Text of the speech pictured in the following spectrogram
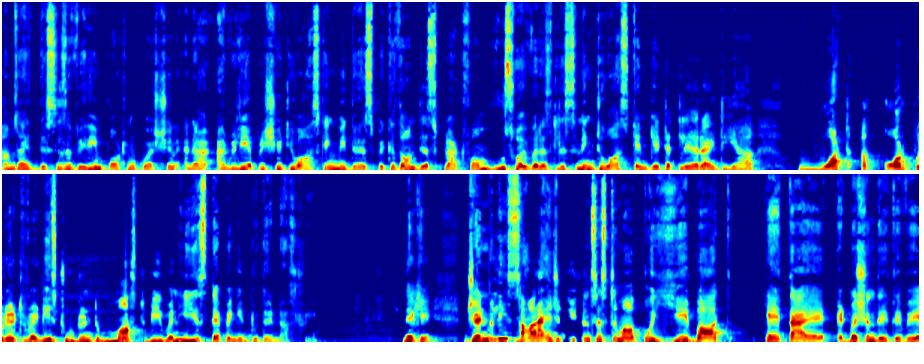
Hamza, this is a very important question, and I, I really appreciate you asking me this because on this platform, whosoever is listening to us can get a clear idea what a corporate ready student must be when he is stepping into the industry. دیکھیں جنرلی سارا ایجوکیشن سسٹم آپ کو یہ بات کہتا ہے ایڈمیشن دیتے ہوئے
